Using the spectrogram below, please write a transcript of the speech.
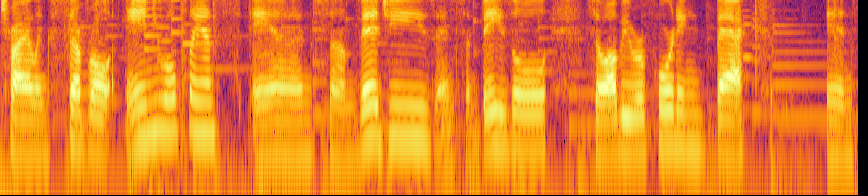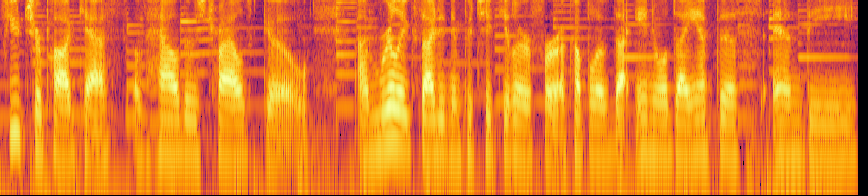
trialing several annual plants and some veggies and some basil. So I'll be reporting back in future podcasts of how those trials go. I'm really excited in particular for a couple of the annual dianthus and the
